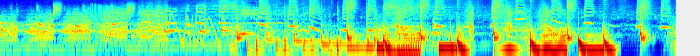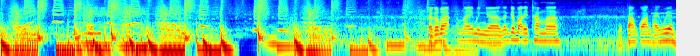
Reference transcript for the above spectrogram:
Chào các bạn, hôm nay mình à, dẫn các bạn đi thăm à, cửa Tam Quan Thái Nguyên.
